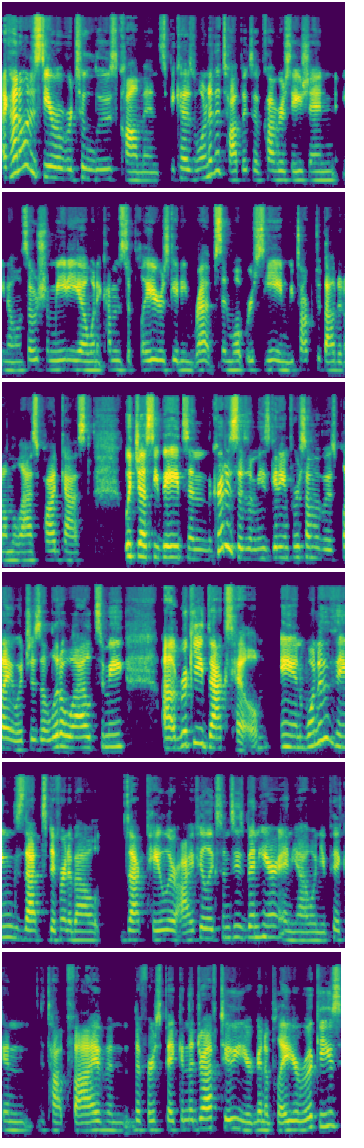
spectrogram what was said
I kind of want to steer over to Lou's comments because one of the topics of conversation, you know, on social media when it comes to players getting reps and what we're seeing, we talked about it on the last podcast with Jessie Bates and the criticism he's getting for some of his play, which is a little wild to me. Uh, rookie Dax Hill. And one of the things that's different about Zac Taylor, I feel like since he's been here, and yeah, when you pick in the top five and the first pick in the draft too, you're gonna play your rookies.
